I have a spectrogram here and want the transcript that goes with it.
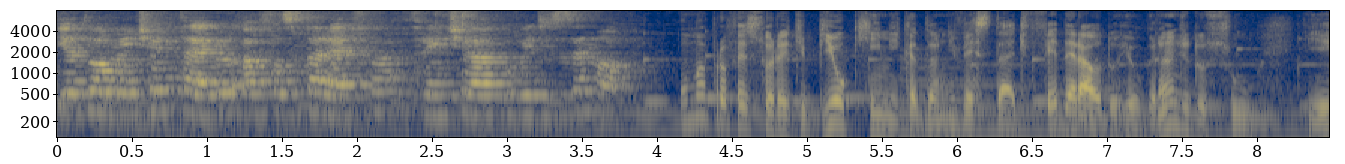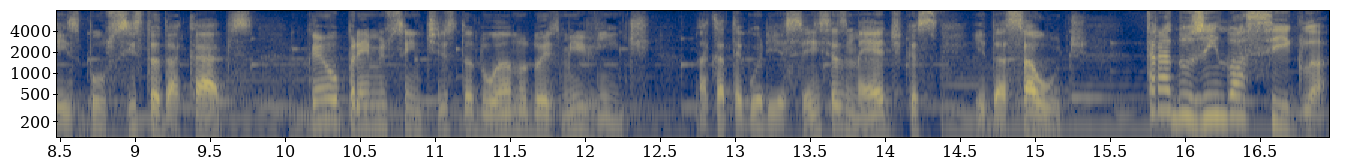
e atualmente eu integro a Força Tarefa frente à Covid-19. Uma professora de bioquímica da Universidade Federal do Rio Grande do Sul e ex-bolsista da CAPES ganhou o prêmio Cientista do Ano 2020, na categoria Ciências Médicas e da Saúde. Traduzindo a sigla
